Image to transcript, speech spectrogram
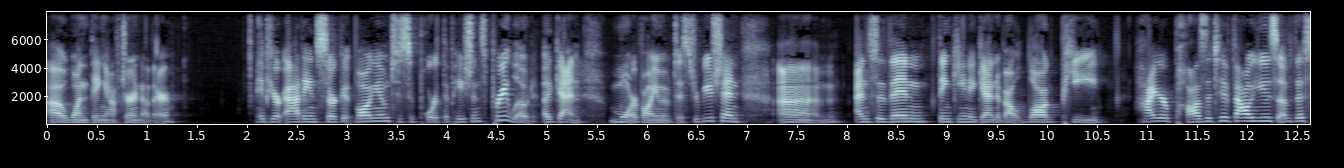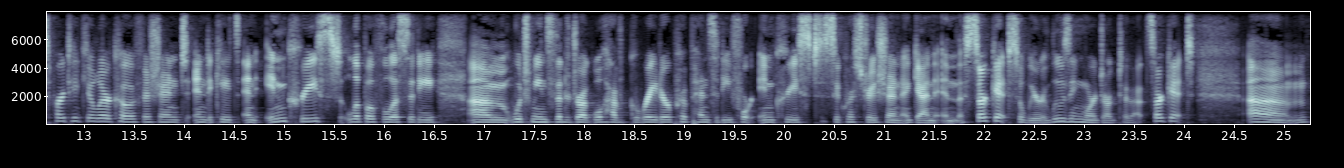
uh, one thing after another. If you're adding circuit volume to support the patient's preload, again, more volume of distribution. Um, and so then thinking again about log P, higher positive values of this particular coefficient indicates an increased lipophilicity, um, which means that a drug will have greater propensity for increased sequestration again in the circuit. So we're losing more drug to that circuit. Um,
